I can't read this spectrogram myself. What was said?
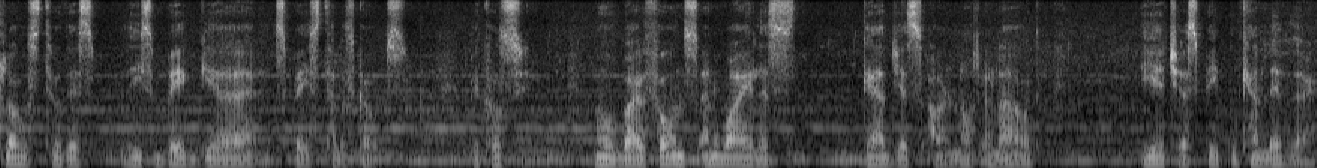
close to this, these big uh, space telescopes, because mobile phones and wireless gadgets are not allowed. EHS people can live there.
